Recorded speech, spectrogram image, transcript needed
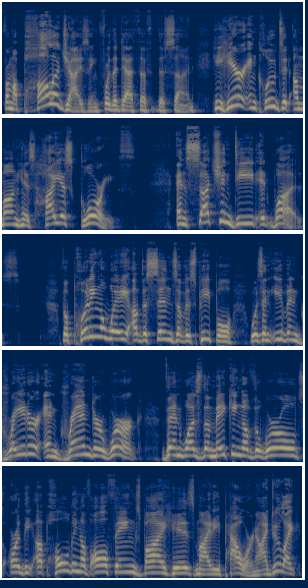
from apologizing for the death of the son. He here includes it among his highest glories. And such indeed it was. The putting away of the sins of his people was an even greater and grander work than was the making of the worlds or the upholding of all things by his mighty power. Now, I do like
